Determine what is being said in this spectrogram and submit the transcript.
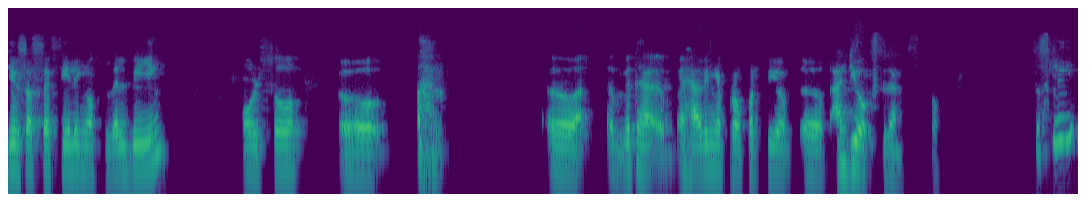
gives us a feeling of well-being. Also, uh, uh, with ha having a property of uh, antioxidants. So sleep,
